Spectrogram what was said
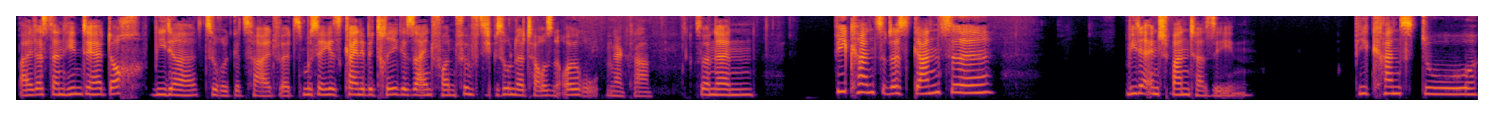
Weil das dann hinterher doch wieder zurückgezahlt wird. Es muss ja jetzt keine Beträge sein von 50 bis 100.000 Euro. Na klar. Sondern wie kannst du das Ganze wieder entspannter sehen? Wie kannst du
